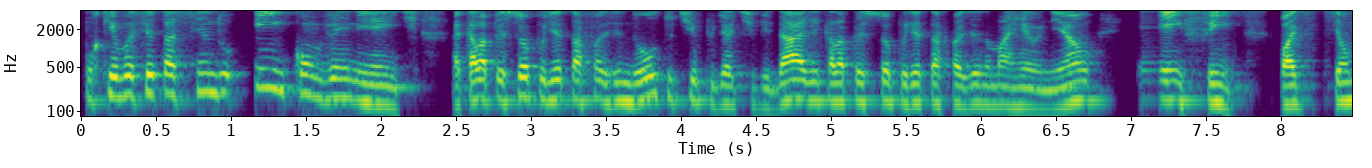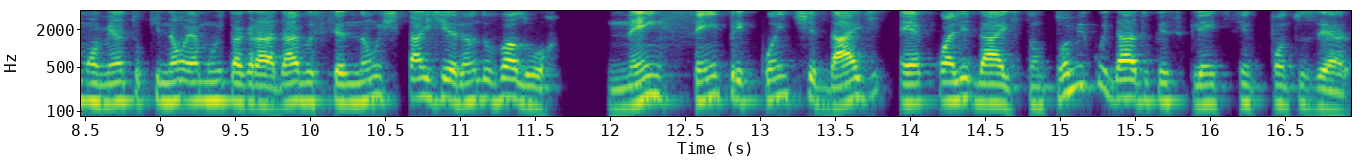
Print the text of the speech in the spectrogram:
porque você está sendo inconveniente. Aquela pessoa podia estar tá fazendo outro tipo de atividade, aquela pessoa podia estar tá fazendo uma reunião, enfim, pode ser um momento que não é muito agradável, você não está gerando valor. Nem sempre quantidade é qualidade. Então, tome cuidado com esse cliente 5.0.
